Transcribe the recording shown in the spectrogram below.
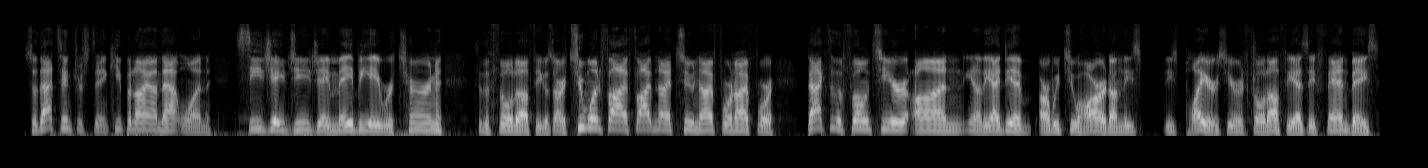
So that's interesting. Keep an eye on that one. CJGJ may be a return to the Philadelphia Eagles. All right, 215-592-9494. Back to the phones here on, you know, the idea are we too hard on these these players here in Philadelphia as a fan base?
